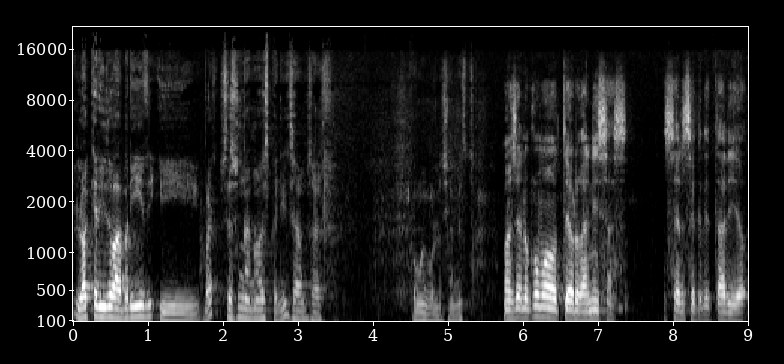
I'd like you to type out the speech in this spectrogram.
lo ha querido abrir y bueno, pues es una nueva experiencia, vamos a ver cómo evoluciona esto. Marcelo, ¿cómo te organizas ser secretario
